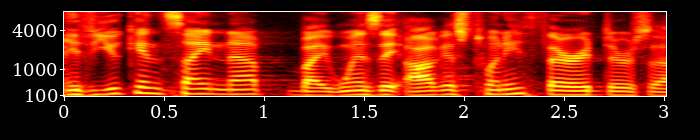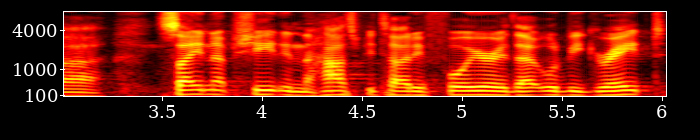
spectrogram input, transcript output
if you can sign up by Wednesday, August 23rd, there's a sign up sheet in the hospitality foyer. That would be great.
